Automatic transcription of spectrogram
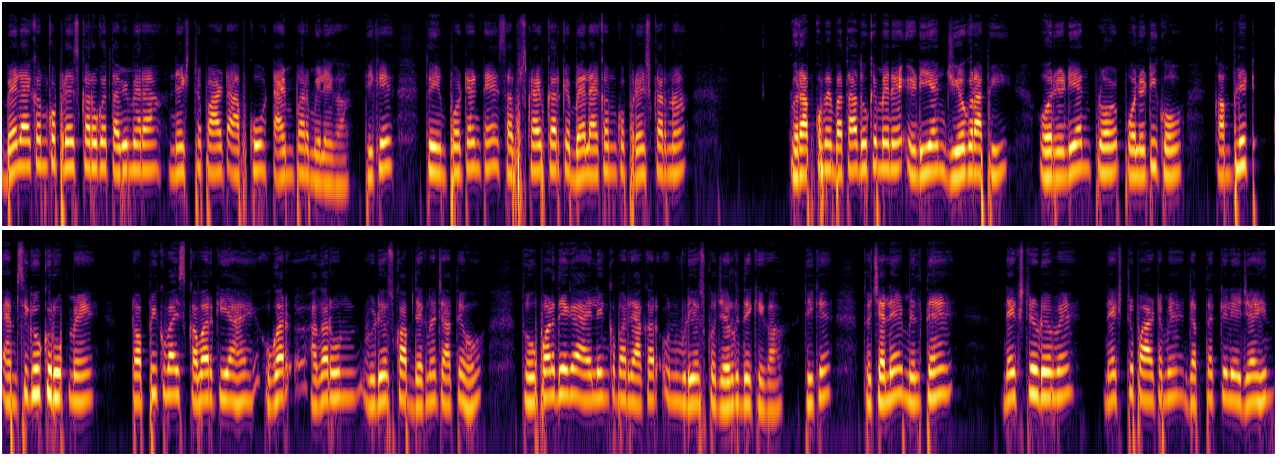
बेल आइकन को प्रेस करोगे तभी मेरा नेक्स्ट पार्ट आपको टाइम पर मिलेगा, ठीक है? तो इम्पोर्टेंट है सब्सक्राइब करके बेल आइकन को प्रेस करना। और आपको मैं बता दूँ कि मैंने इंडियन जियोग्राफी और इंडियन पॉलिटी को कंप्लीट एमसीक्यू के रूप में टॉपिक वाइज कवर किया है। अगर अगर उन वीडियोस को आप देखना चाहते हो तो ऊपर दिए गए आई लिंक पर जाकर उन वीडियोस को ज़रूर देखिएगा, ठीक है? तो चलिए मिलते हैं नेक्स्ट वीडियो में नेक्स्ट पार्ट में, जब तक के लिए जय हिंद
